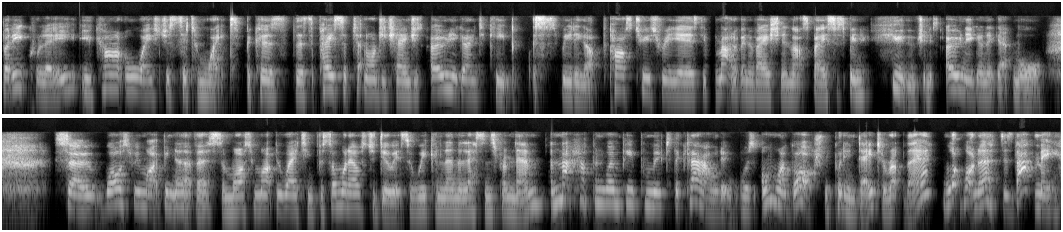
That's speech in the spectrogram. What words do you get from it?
But equally, you can't always just sit and wait because the pace of technology change is only going to keep speeding up. Past two, three years, the amount of innovation in that space has been huge and it's only going to get more. So, whilst we might be nervous and whilst we might be waiting for someone else to do it so we can learn the lessons from them, and that happened when people moved to the cloud, it was, oh my gosh, we're putting data up there. What, what on earth does that mean?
